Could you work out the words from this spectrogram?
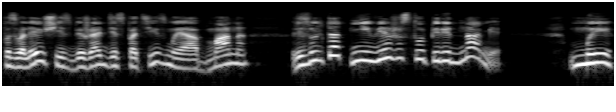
позволяющие избежать деспотизма и обмана. Результат невежества перед нами. Мы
